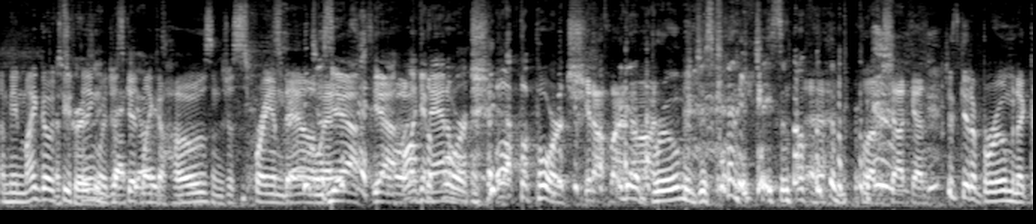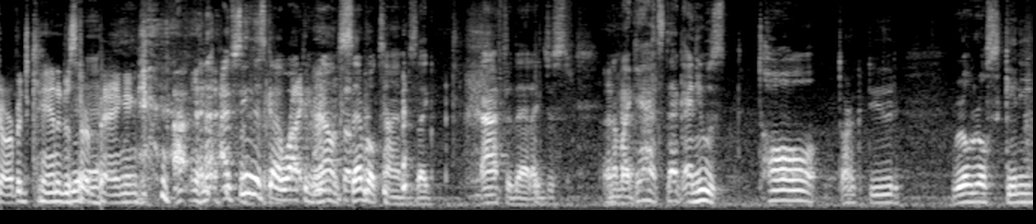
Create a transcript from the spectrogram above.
I mean, my go-to thing would just get like a hose and just spray him down. Just- Yeah, yeah, off like an the animal. porch, off the porch. Get off my Get a broom and just kind of chase him off with the broom. Pull out a shotgun. Just get a broom and a garbage can and just Yeah. start banging. I, and I, I've seen this guy walking around several times. Like after that, I just and I'm like, yeah, it's that guy. And he was tall, dark dude, real, real skinny.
